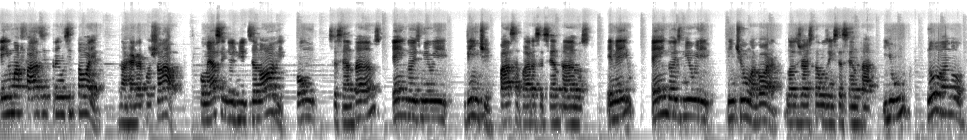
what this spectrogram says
em uma fase transitória da regra constitucional. Começa em 2019 com 60 anos, em 2020 passa para 60 anos e meio, em 2021 agora nós já estamos em 61, no ano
